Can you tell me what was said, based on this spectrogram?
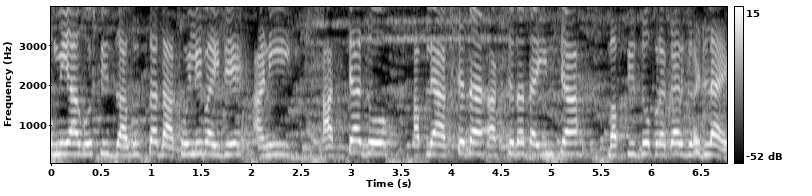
तुम्ही या गोष्टीत जागरूकता दाखवली पाहिजे आणि आजच्या जो आपल्या अक्षता अक्षताताईंच्या बाबतीत जो प्रकार घडला आहे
